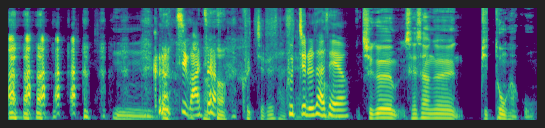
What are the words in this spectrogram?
음, 그렇지 맞아. 어, 굿즈를 사세요. 굿즈를 사세요. 지금 세상은 비통하고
